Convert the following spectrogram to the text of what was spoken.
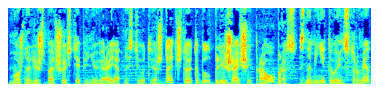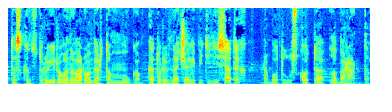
Можно лишь с большой степенью вероятности утверждать, что это был ближайший прообраз знаменитого инструмента, сконструированного Робертом Мугом, который в начале 50-х работал у Скотта лаборантом.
